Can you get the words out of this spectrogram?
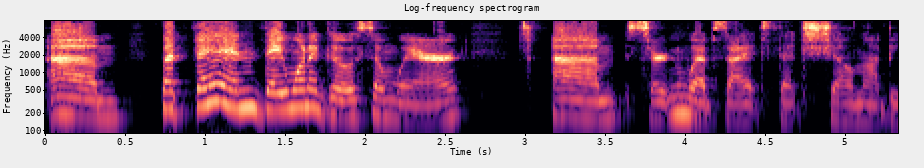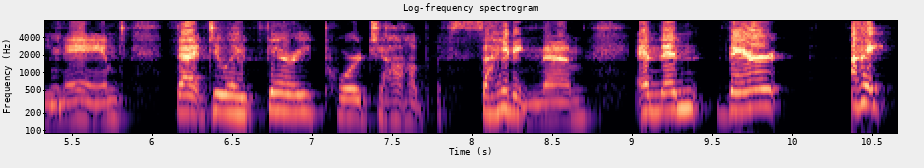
um, but then they want to go somewhere um, certain websites that shall not be named that do a very poor job of citing them and then they're I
